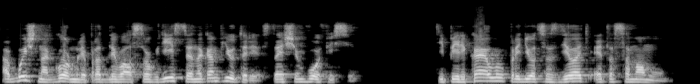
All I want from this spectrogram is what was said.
Обычно Гормли продлевал срок действия на компьютере, стоящем в офисе. Теперь Кайлу придется сделать это самому.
